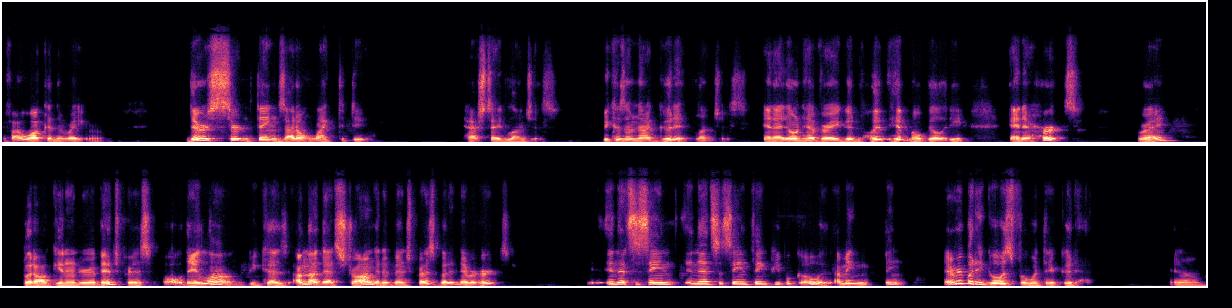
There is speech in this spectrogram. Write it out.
If I walk in the weight room, there's certain things I don't like to do. Hashtag lunges, because I'm not good at lunges and I don't have very good hip mobility and it hurts, right? But I'll get under a bench press all day long because I'm not that strong at a bench press, but it never hurts. And that's the same, and that's the same thing people go with. I mean, think, everybody goes for what they're good at, you know.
